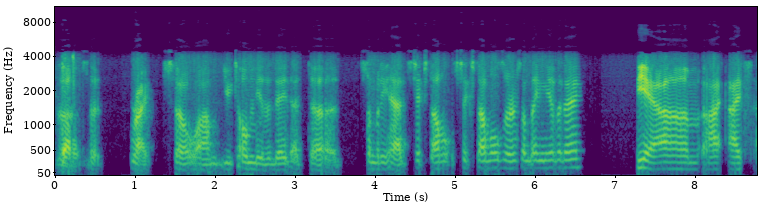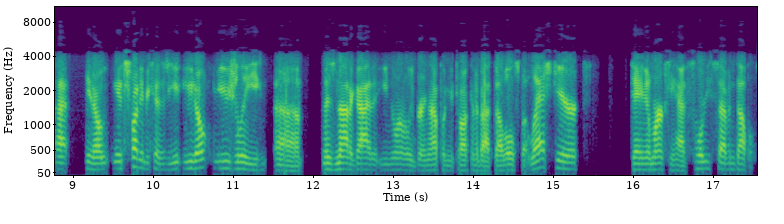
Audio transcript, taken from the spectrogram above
The, the, right. So um you told me the other day that uh somebody had six double six doubles or something the other day. Yeah, um, I, I, I, you know, it's funny because you, you don't usually. Uh, this is not a guy that you normally bring up when you're talking about doubles. But last year, Daniel Murphy had 47 doubles,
